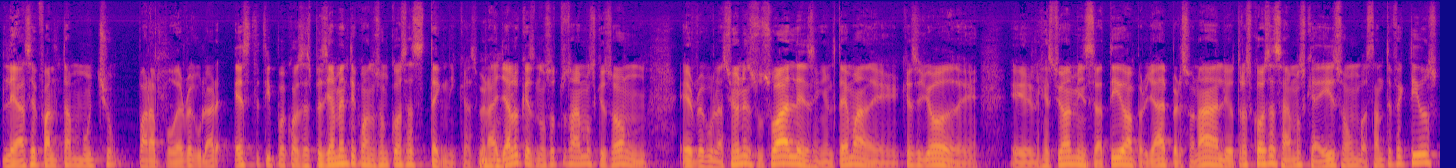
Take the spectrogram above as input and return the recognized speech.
le hace falta mucho para poder regular este tipo de cosas, especialmente cuando son cosas técnicas, ¿verdad? Ya lo que nosotros sabemos que son eh, regulaciones usuales en el tema de, qué sé yo, de eh, gestión administrativa, pero ya de personal y otras cosas, sabemos que ahí son bastante efectivos,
